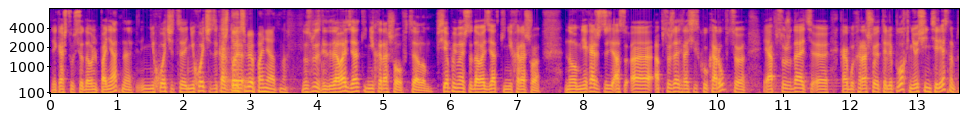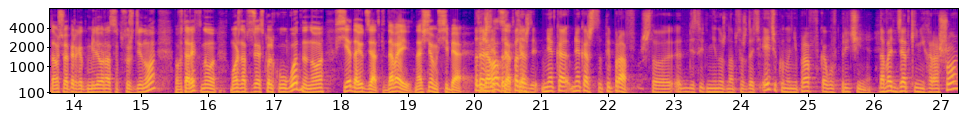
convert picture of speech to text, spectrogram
Мне кажется, все довольно понятно. Не хочется, не хочется как что бы... тебе понятно? Ну, в смысле, давать взятки нехорошо в целом. Все понимают, что давать взятки нехорошо. Но мне кажется, ос- э, обсуждать российскую коррупцию и обсуждать, э, как бы хорошо это или плохо, не очень интересно, потому что, во-первых, это миллион раз обсуждено. Во-вторых, ну, можно обсуждать сколько угодно, но все дают взятки. Давай, начнем с себя. Подожди, Ты давал под- взятки? подожди. Мне, мне кажется, ты прав, что действительно не нужно обсуждать этику, но не прав как бы в причине. Давать взятки нехорошо,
